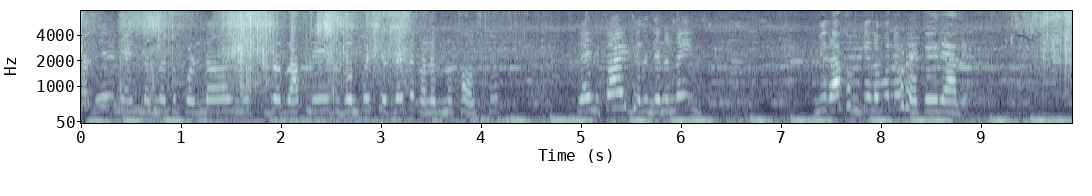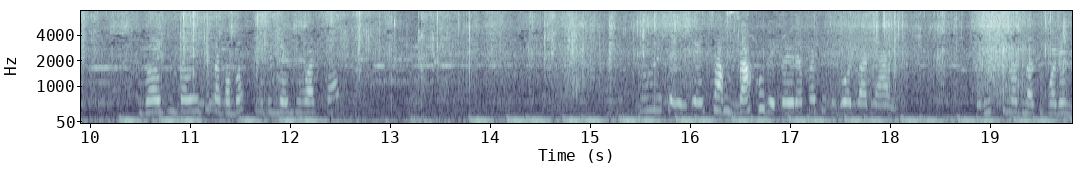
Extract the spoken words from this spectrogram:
तर लग्नाचं पडलं एक जर राखले तर दोन पैसे येत नाही तर का लग्न खाऊस तर काय घेणं देणं नाही? मी राखून केलं म्हणून एवढ्या कैऱ्या आल्या. जवळची तवळची आता बसते ती द्यायची वाटतं सांग दाखवू दे कैऱ्या पाहिजे ती गोड वाटणे आलं तर लग्नाची पडेल.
